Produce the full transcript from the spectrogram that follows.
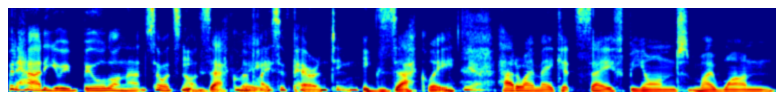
But how do you build on that so it's not from Exactly. a place of parenting? Exactly. Yeah. How do I make it safe beyond my one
